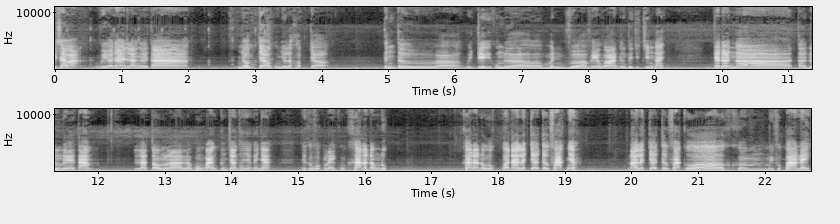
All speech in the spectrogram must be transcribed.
vì sao ạ? Vì ở đây là người ta nhóm chợ cũng như là họp chợ tính từ uh, vị trí con đưa mình vừa vẹo qua đường DG9 đây cho đến uh, tới đường này 8 là toàn là, là buôn bán kinh doanh thôi nha cả nhà. Thì khu vực này cũng khá là đông đúc khá là đông đúc. Và đây là chợ tự phát nha. Đây là chợ tự phát của uh, Mỹ Phước 3 này.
